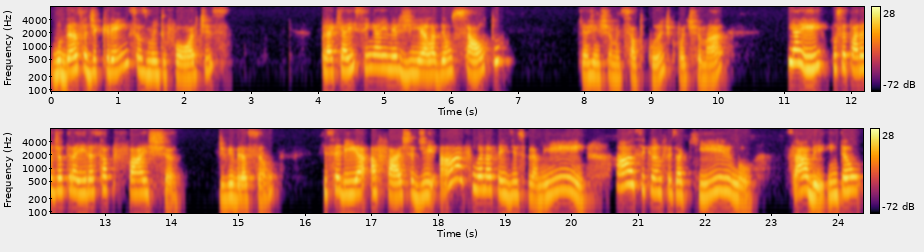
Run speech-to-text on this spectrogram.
mudança de crenças muito fortes, para que aí sim a energia ela dê um salto, que a gente chama de salto quântico, pode chamar, e aí você para de atrair essa faixa de vibração, que seria a faixa de ah, fulana fez isso para mim, ah, ciclano fez aquilo, sabe? Então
